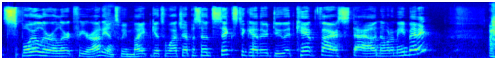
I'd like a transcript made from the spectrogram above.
Spoiler alert for your audience: we might get to watch episode six together. Do it campfire style. Know what I mean, baby?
